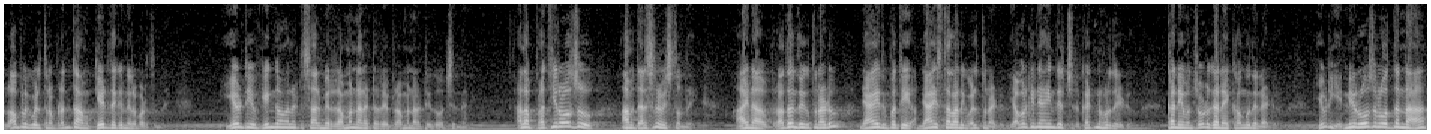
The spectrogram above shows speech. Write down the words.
లోపలికి వెళ్తున్నప్పుడు అంతా ఆమె గేట్ దగ్గర నిలబడుతుంది. ఏమిటి? ఏం కావాలంటే సార్ మీరు రమ్మన్నారట రేపు రమ్మన్నారట ఇది వచ్చిందని. అలా ప్రతిరోజు ఆమె దర్శనం ఇస్తుంది ఆయన రథం దిగుతున్నాడు న్యాయాధిపతి న్యాయస్థలానికి వెళ్తున్నాడు. ఎవరికి న్యాయం తెచ్చాడు? కఠిన హృదయుడు. కానీ ఈమెను చూడగానే కంగు తిన్నాడు. ఏమిటి ఎన్ని రోజులు వద్దన్నా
